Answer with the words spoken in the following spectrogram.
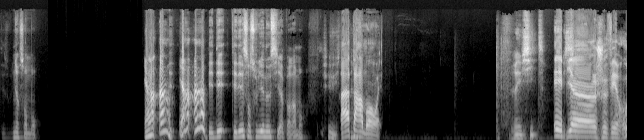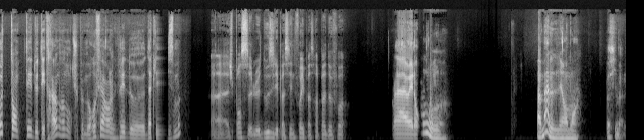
Tes souvenirs sont bons. Il y en a un Il y en a un Tes dés, tes dés s'en souviennent aussi, apparemment. Putain, Ah, apparemment, ouais. Réussite. Eh bien, je vais retenter de t'étreindre, donc tu peux me refaire un jet de- d'athlétisme. Euh, je pense que le 12, il est passé une fois, il passera pas deux fois. Ah ouais, non. Oh. Pas mal, néanmoins. Pas si mal.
